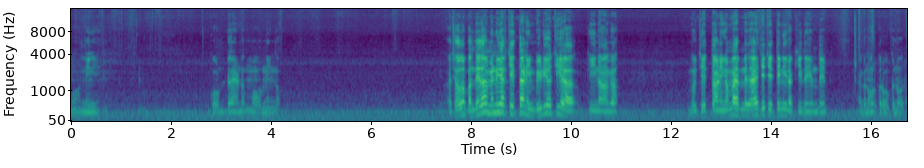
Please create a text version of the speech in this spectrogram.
ਮਾਰਨਿੰਗ ਗੁੱਡ ਐਂਡ ਮਾਰਨਿੰਗ ਅੱਛਾ ਉਹਦਾ ਬੰਦੇ ਦਾ ਮੈਨੂੰ ਯਾਰ ਚੇਤਾ ਨਹੀਂ, ਵੀਡੀਓ 'ਚ ਹੀ ਆ ਕੀ ਨਾਂ ਗਾ ਮੈਨੂੰ ਚੇਤਾ ਨਹੀਂਗਾ ਮੈਂ ਇਹ ਜੇ ਚੇਤੇ ਨਹੀਂ ਰੱਖੀਦੇ ਹੁੰਦੇ। ਇਗਨੋਰ ਕਰੋ ਇਗਨੋਰ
